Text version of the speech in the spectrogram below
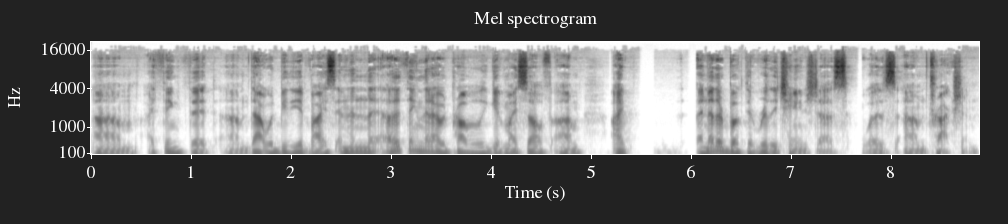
um, I think that um, that would be the advice. And then the other thing that I would probably give myself, um, I another book that really changed us was um, Traction,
